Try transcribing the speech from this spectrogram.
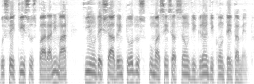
Os feitiços para animar tinham deixado em todos uma sensação de grande contentamento.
